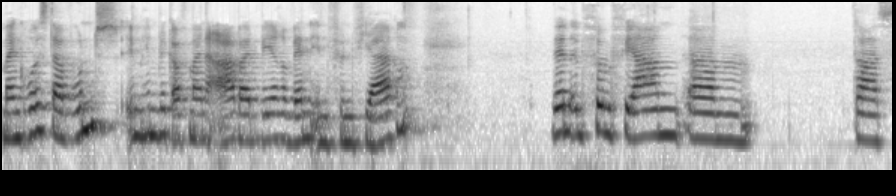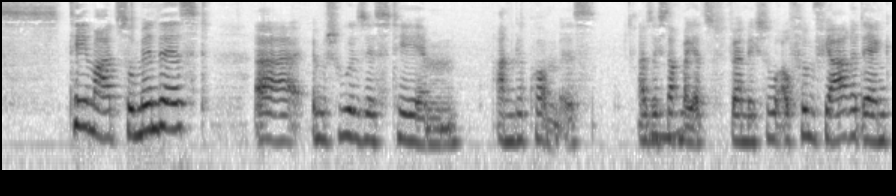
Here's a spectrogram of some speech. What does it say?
Mein größter Wunsch im Hinblick auf meine Arbeit wäre, wenn in fünf Jahren. Wenn in fünf Jahren ähm, das Thema zumindest äh, im Schulsystem angekommen ist. Also ich sag mal jetzt, wenn ich so auf fünf Jahre denke,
